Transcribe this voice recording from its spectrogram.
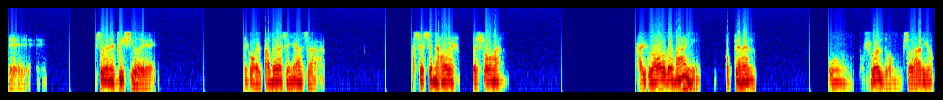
eh, ese beneficio de, de con el pan de la enseñanza hacerse mejores personas, ayudar a los demás y obtener un sueldo, un salario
